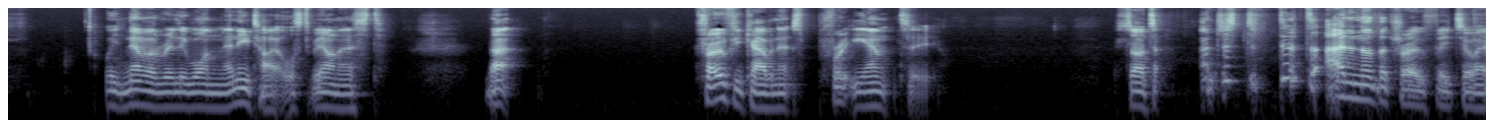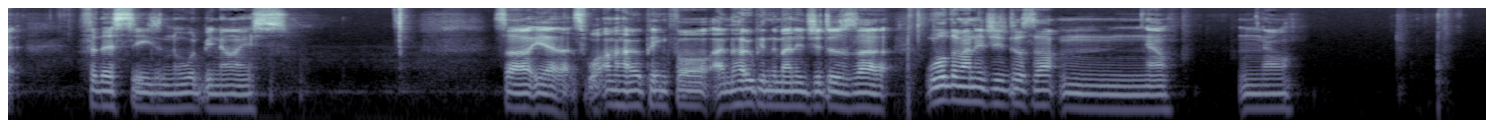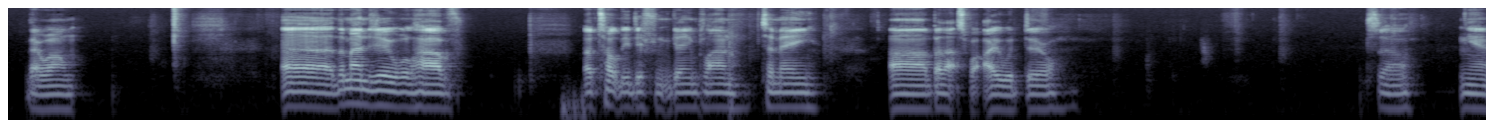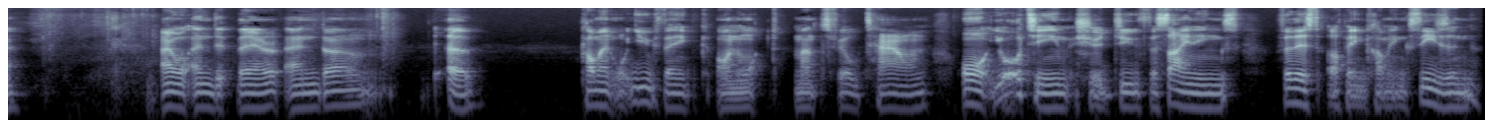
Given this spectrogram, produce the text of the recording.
We've never really won many titles, to be honest. That trophy cabinet's pretty empty. So to and just add another trophy to it for this season would be nice. So yeah, that's what I'm hoping for. I'm hoping the manager does that. Will the manager does that? Mm, no, no, they won't. Uh, the manager will have a totally different game plan to me, uh, but that's what I would do. So, yeah. I will end it there and, um, yeah. Comment what you think on what Mansfield Town or your team should do for signings for this up and coming season.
